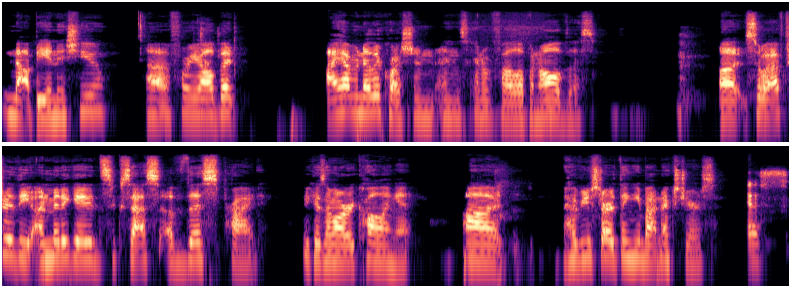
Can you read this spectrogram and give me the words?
not be an issue uh, for y'all. But I have another question, and it's kind of a follow up on all of this. Uh, so after the unmitigated success of this Pride, because I'm already calling it, uh, have you started thinking about next year's? Yes,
